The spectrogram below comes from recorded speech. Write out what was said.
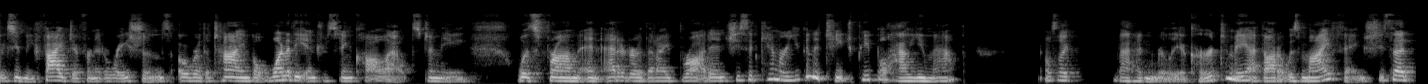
excuse me, five different iterations over the time. But one of the interesting call outs to me was from an editor that I brought in. She said, Kim, are you going to teach people how you map? I was like, that hadn't really occurred to me. I thought it was my thing. She said,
